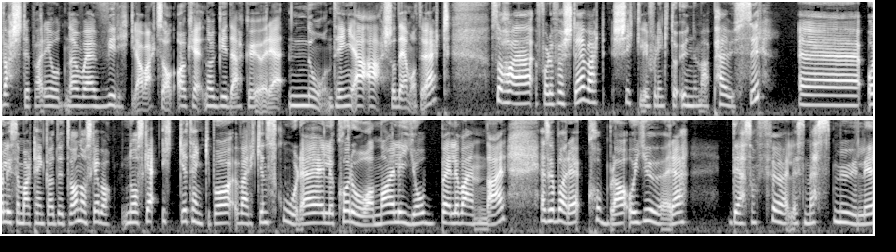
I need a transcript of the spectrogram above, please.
verste periodene hvor jeg virkelig har vært sånn Ok, nå gidder jeg ikke å gjøre noen ting. Jeg er så demotivert. Så har jeg for det første vært skikkelig flink til å unne meg pauser. Eh, og liksom bare tenke at vet du hva, nå skal, jeg bare, nå skal jeg ikke tenke på verken skole eller korona eller jobb eller hva enn det er. Jeg skal bare koble av og gjøre det som føles mest mulig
